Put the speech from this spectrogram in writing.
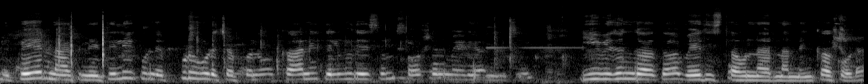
మీ పేరు నాకు నేను తెలియకుండా ఎప్పుడు కూడా చెప్పను. కానీ తెలుగుదేశం సోషల్ మీడియా నుంచి ఈ విధంగా వేధిస్తూ ఉన్నారు నన్ను ఇంకా కూడా.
